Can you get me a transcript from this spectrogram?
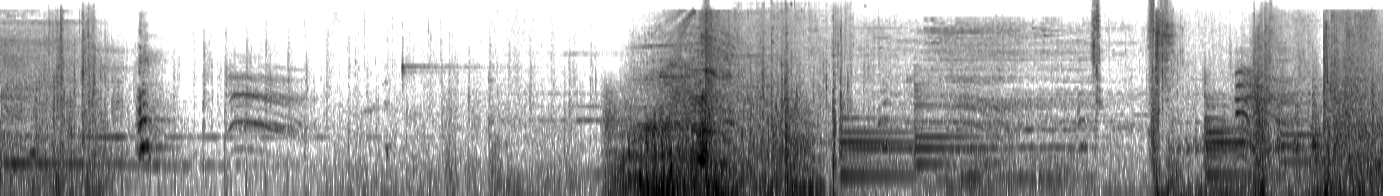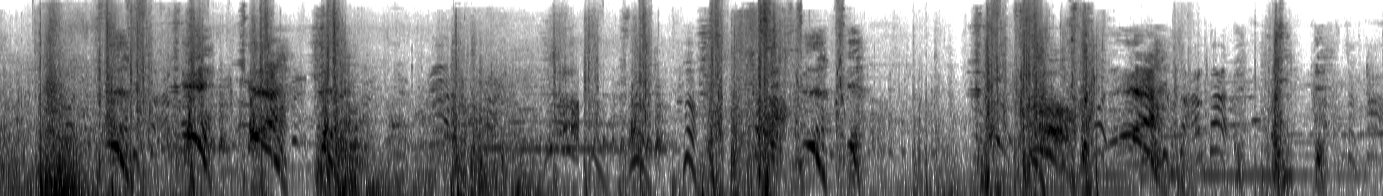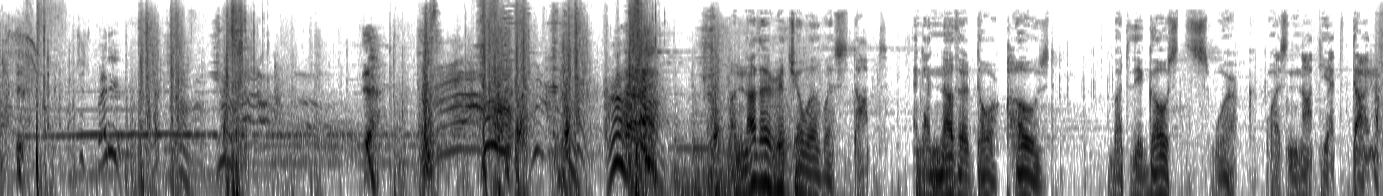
Another ritual was stopped, and another door closed. But the ghost's work was not yet done.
